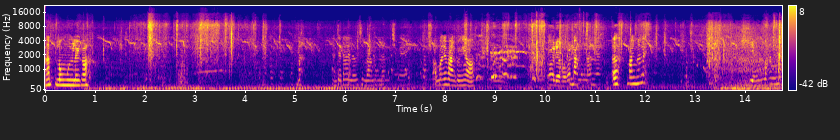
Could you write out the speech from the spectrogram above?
นัดลงมือเลยก็มามันจะได้แล้วใช่ไหมนั่งตรงนั้นใช่ไหมเอาไม่วางตรงนี้เหรอเออเดี๋ยวเขาก็นั่งตรงนั้นไงเออวางนั่นแหละเสียงวางนะ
